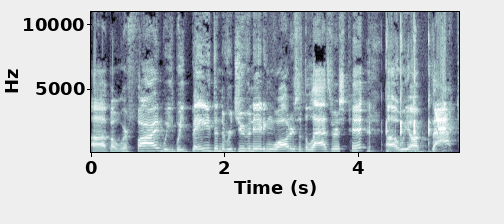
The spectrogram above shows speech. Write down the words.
uh, but we're fine. We we bathed in the rejuvenating waters of the Lazarus pit. Uh, we are back.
